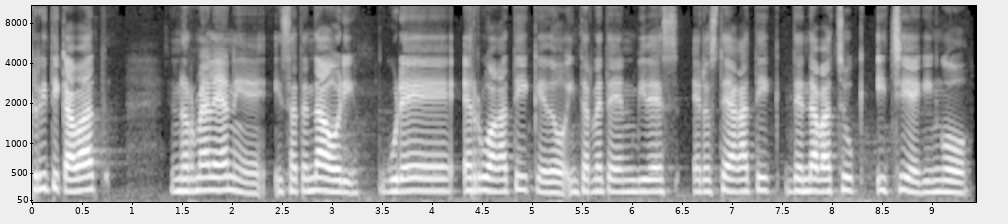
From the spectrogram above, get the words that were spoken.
kritika bat normalean eh, izaten da hori. Gure erruagatik edo interneten bidez erosteagatik denda batzuk itxi egingo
